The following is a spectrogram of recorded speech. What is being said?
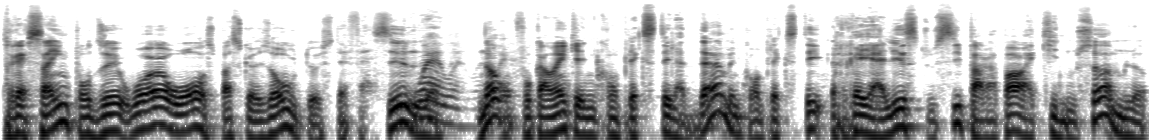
très simple pour dire ouais ouais c'est parce que les autres c'était facile Ouais, là. ouais, ouais, non il faut quand même qu'il y ait une complexité là-dedans mais une complexité réaliste aussi par rapport à qui nous sommes là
